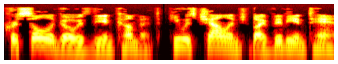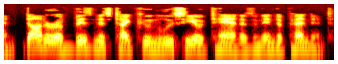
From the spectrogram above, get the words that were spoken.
Crisologo is the incumbent. He was challenged by Vivian Tan, daughter of business tycoon Lucio Tan as an independent.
